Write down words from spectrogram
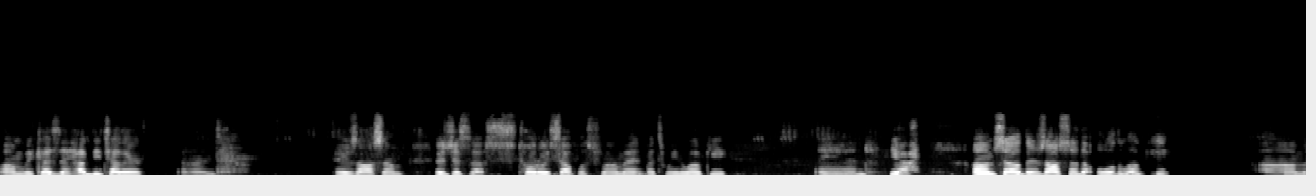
um, because they hugged each other, and it was awesome. It was just a totally selfless moment between Loki and yeah. Um, so there's also the old Loki, um,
